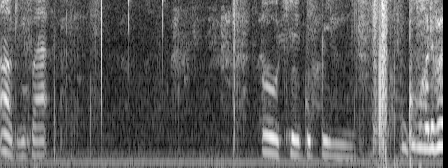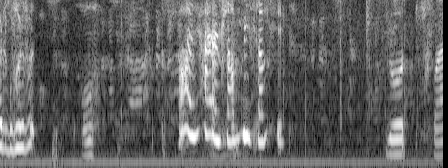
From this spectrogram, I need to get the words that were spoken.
อ้าวทีฟ้าโอเคกูปิงกูมาเลยเพื่อนกูมาเลยเพื่อนโอ้ไอ้ไอ้ซัมบี้ซัมบี้ยศฟ้า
